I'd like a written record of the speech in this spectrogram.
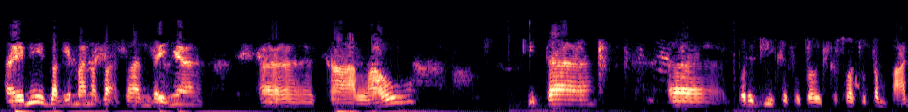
Nah, ini bagaimana Pak seandainya uh, kalau kita uh, pergi ke suatu, ke suatu tempat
